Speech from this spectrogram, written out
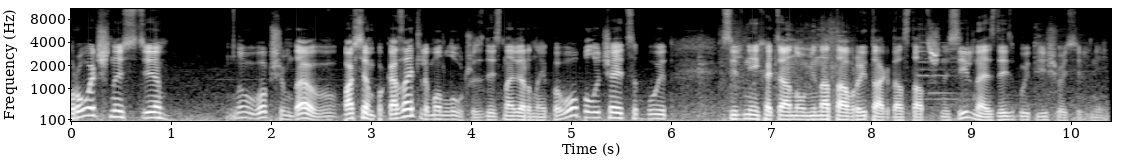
прочности. Ну, в общем, да, по всем показателям он лучше. Здесь, наверное, и ПВО, получается, будет сильнее, хотя оно у Минотавра и так достаточно сильное, а здесь будет еще сильнее.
